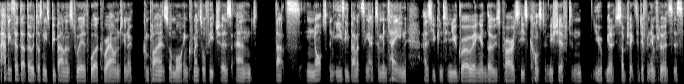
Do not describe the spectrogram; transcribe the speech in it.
having said that, though, it does need to be balanced with work around, you know, compliance or more incremental features, and that's not an easy balancing act to maintain as you continue growing and those priorities constantly shift and you you know subject to different influences.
